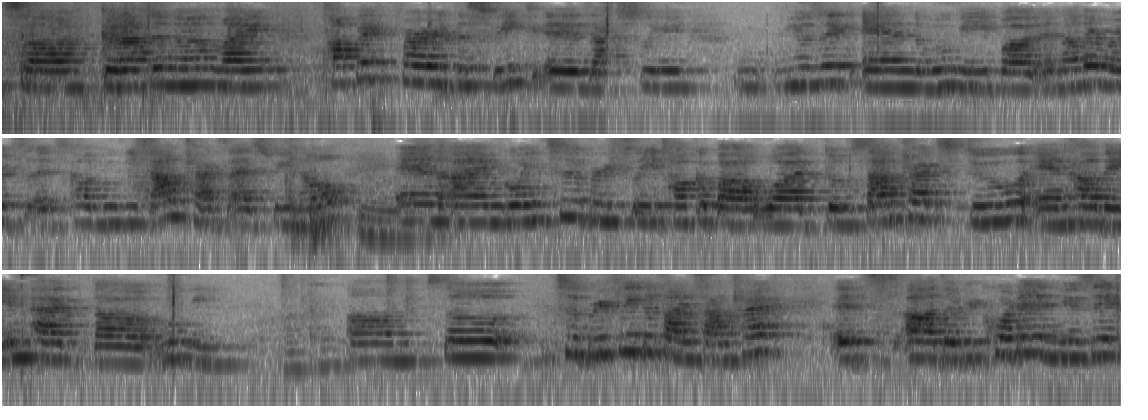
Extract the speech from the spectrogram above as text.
so, good afternoon. My topic for this week is actually music and the movie, but in other words, it's called movie soundtracks as we know. And I'm going to briefly talk about what those soundtracks do and how they impact the movie. Um, so, to briefly define soundtrack, it's uh, the recorded music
